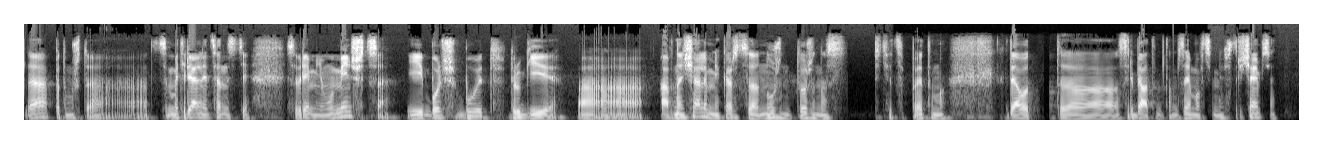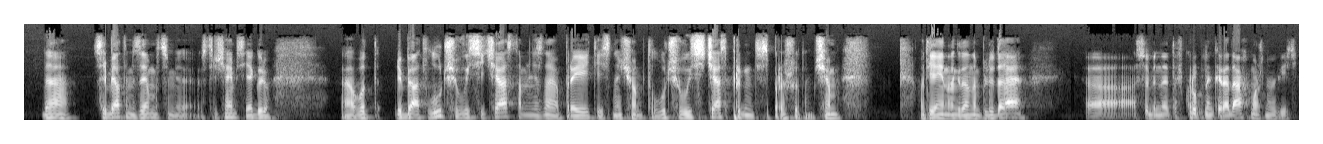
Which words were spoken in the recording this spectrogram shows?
да, потому что э, материальные ценности со временем уменьшатся, и больше будет другие. А, а вначале, мне кажется, нужно тоже насытиться. Поэтому, когда вот э, с ребятами, там, займовцами встречаемся, да, с ребятами, займовцами встречаемся, я говорю, а, вот, ребят, лучше вы сейчас, там, не знаю, проедетесь на чем-то, лучше вы сейчас прыгнете с парашютом, чем... Вот я иногда наблюдаю, э, особенно это в крупных городах можно увидеть,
